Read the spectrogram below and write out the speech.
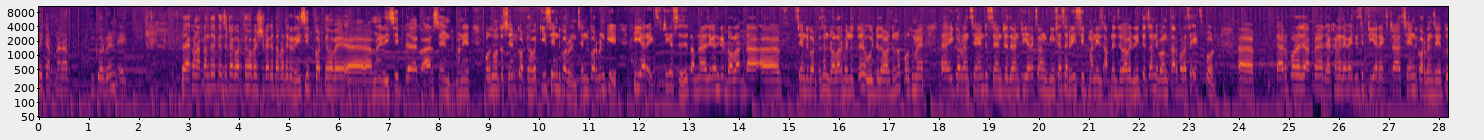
থেকে আপনারা কি করবেন? এই তো এখন আপনাদেরকে যেটা করতে হবে, সেটা কিন্তু আপনাদেরকে রিসিভ করতে হবে মানে রিসিভ আর সেন্ড মানে প্রথমত সেন্ড করতে হবে। কি সেন্ড করবেন? সেন্ড করবেন কি? টিআরএক্স ঠিক আছে? যেহেতু আপনারা জায়গা থেকে ডলারটা সেন্ড করতেছেন ডলার ভ্যালুতে উইথড্র দেওয়ার জন্য প্রথমে ই করবেন সেন্ড সেন্ডে দেবেন টিআরএক্স এবং নিচে আছে রিসিভ মানে আপনি যেভাবে নিতে চান এবং তারপর আছে এক্সপোর্ট তারপরে যে আপনার এখানে দেখাই দিচ্ছে টিআর এক্সট্রা সেন্ড করবেন যেহেতু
